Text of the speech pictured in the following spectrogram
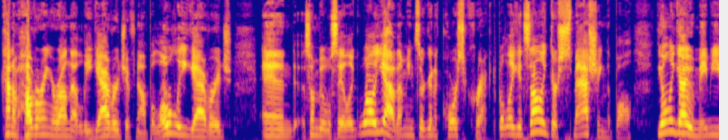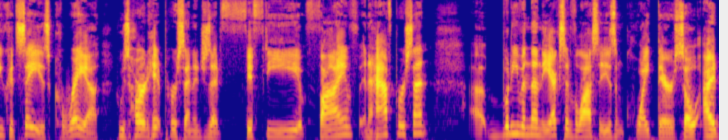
kind of hovering around that league average, if not below league average. And some people say, like, well, yeah, that means they're going to course correct. But, like, it's not like they're smashing the ball. The only guy who maybe you could say is Correa, whose hard hit percentage is at 55.5%. Uh, but even then, the exit velocity isn't quite there. So I.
